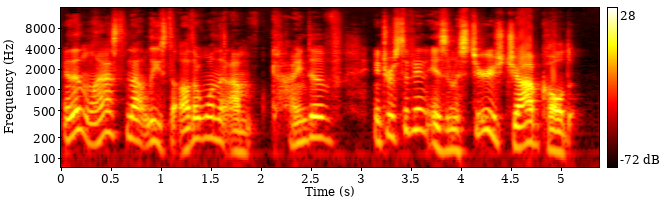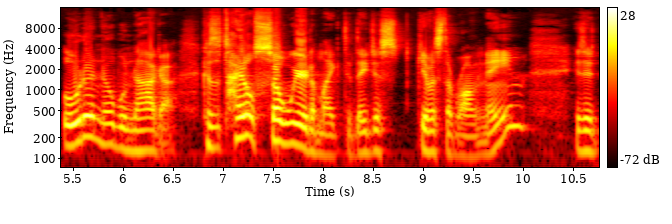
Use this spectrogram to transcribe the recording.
And then, last but not least, the other one that I'm kind of interested in is a mysterious job called Oda Nobunaga. Because the title's so weird. I'm like, did they just give us the wrong name? Is it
